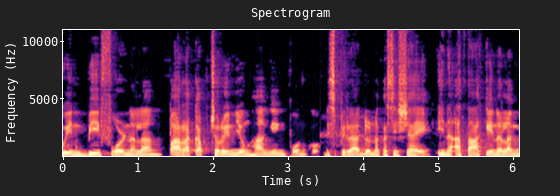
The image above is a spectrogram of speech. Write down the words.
queen b4 na lang para capturein yung hanging pawn ko. Desperado na kasi siya eh. Inaatake na lang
